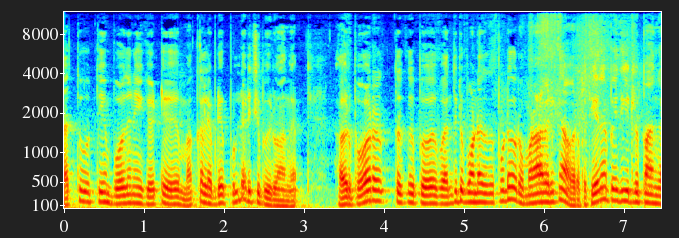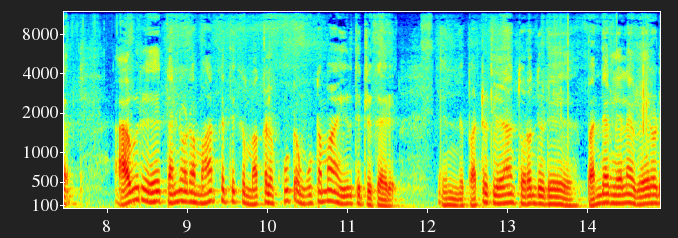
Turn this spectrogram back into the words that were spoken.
தத்துவத்தையும் போதனையும் கேட்டு மக்கள் அப்படியே புல்லடிச்சு போயிடுவாங்க. அவர் போகிறதுக்கு இப்போ வந்துட்டு போனதுக்கு கூட ரொம்ப நாள் வரைக்கும் அவரை பற்றியே தான் பேசிக்கிட்டு இருப்பாங்க. அவர் தன்னோட மார்க்கத்துக்கு மக்களை கூட்டம் கூட்டமாக இழுத்துட்ருக்காரு. இந்த பற்றுக்களையெல்லாம் திறந்துடு பந்தங்களெல்லாம் வேரோட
